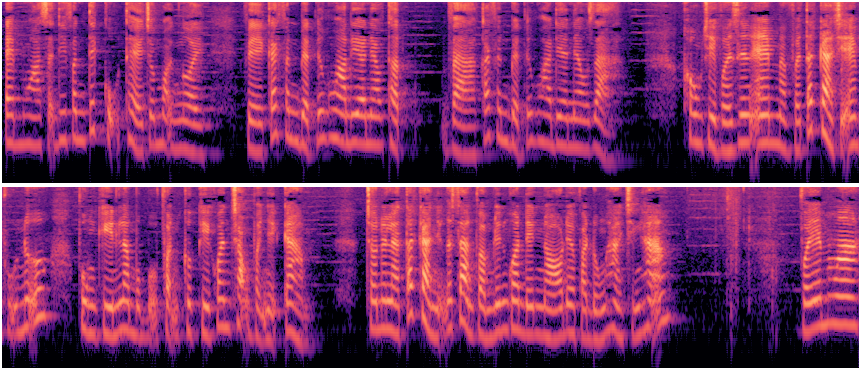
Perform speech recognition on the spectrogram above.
em Hoa sẽ đi phân tích cụ thể cho mọi người về cách phân biệt nước hoa DNL thật và cách phân biệt nước hoa DNL giả. Không chỉ với riêng em mà với tất cả chị em phụ nữ, vùng kín là một bộ phận cực kỳ quan trọng và nhạy cảm. Cho nên là tất cả những cái sản phẩm liên quan đến nó đều phải đúng hàng chính hãng. Với em Hoa,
